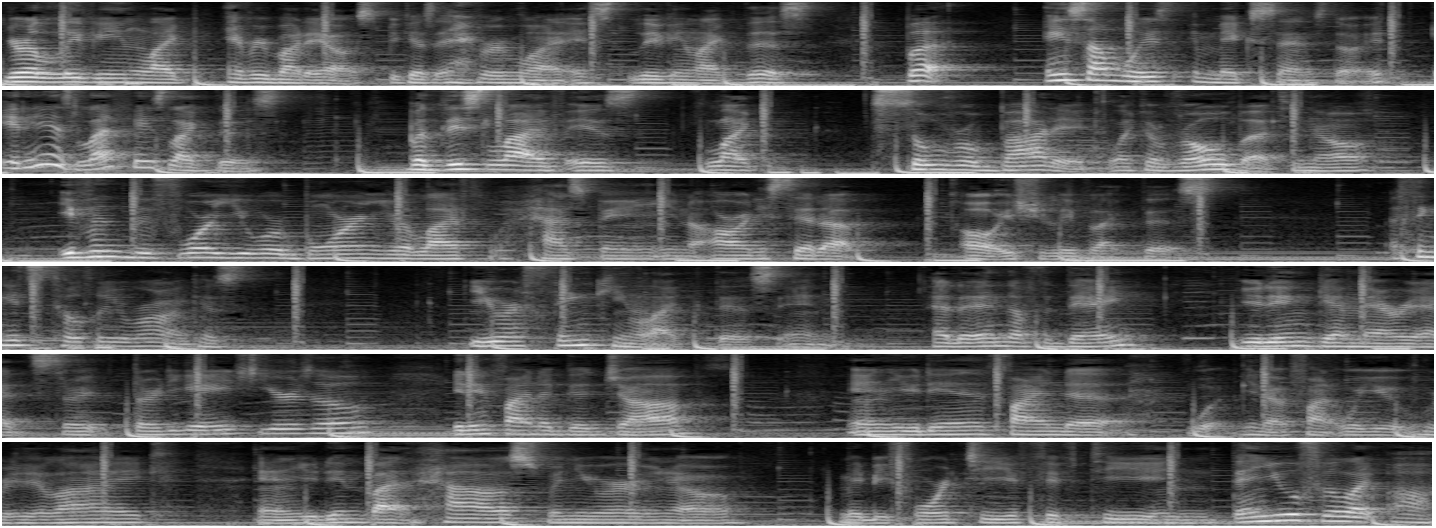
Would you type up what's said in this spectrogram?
you're living like everybody else because everyone is living like this. But in some ways it makes sense though. It, it is. Life is like this. But this life is like so robotic like a robot you know? Even before you were born your life has been you know already set up. Oh, you should live like this. I think it's totally wrong because you are thinking like this, and at the end of the day, you didn't get married at 38 years old. You didn't find a good job, and you didn't find a what you know find what you really like, and you didn't buy a house when you were you know maybe 40 50 and then you feel like oh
